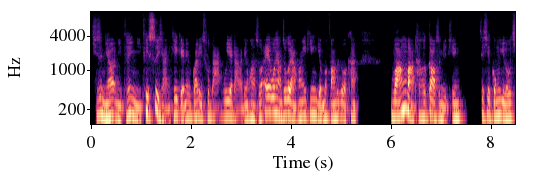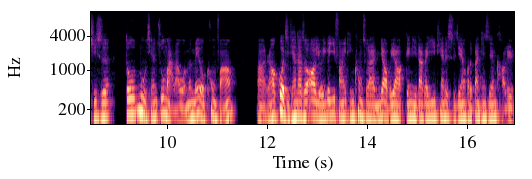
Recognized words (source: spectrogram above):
其实你要你可以你可以试一下，你可以给那个管理处打物业打个电话说，哎，我想租个两房一厅，有没有房子给我看？往往他会告诉你听，这些公寓楼其实都目前租满了，我们没有空房啊。然后过几天他说，哦，有一个一房一厅空出来，你要不要？给你大概一天的时间或者半天时间考虑，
